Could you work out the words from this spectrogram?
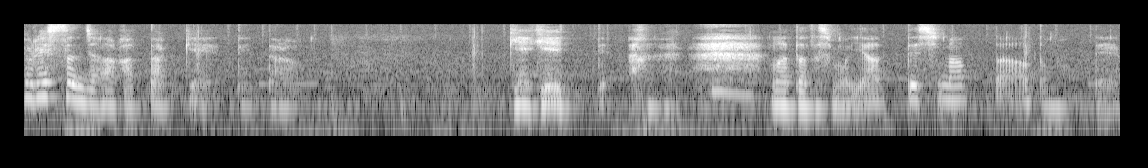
今日レッスンじゃなかったっけ?」って言ったら「ゲゲ」って。また私もやってしまったと思って。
